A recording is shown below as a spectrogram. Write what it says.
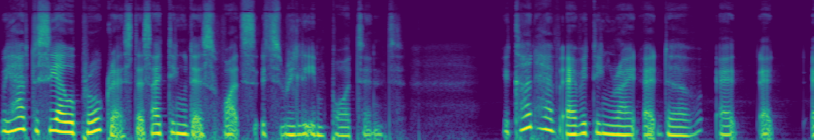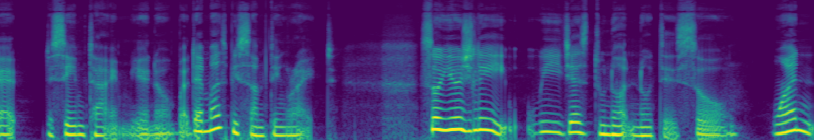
we have to see our progress. That's I think that's what's it's really important. You can't have everything right at the at at at the same time, you know, but there must be something right. So usually we just do not notice. So one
